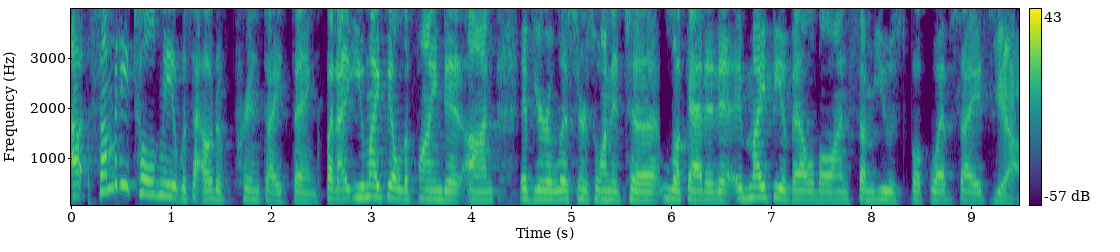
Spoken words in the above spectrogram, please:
uh, somebody told me it was out of print, I think, but I, you might be able to find it on if your listeners wanted to look at it. It, it might be available on some used book websites. Yeah.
